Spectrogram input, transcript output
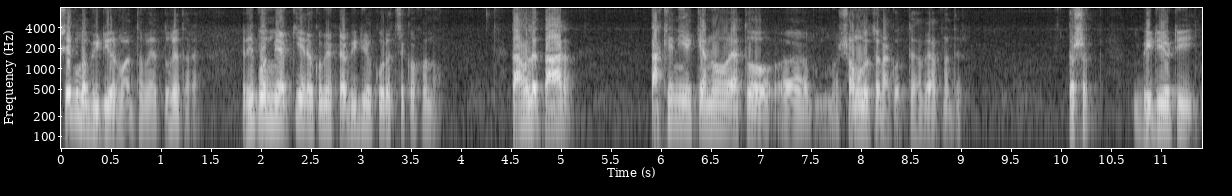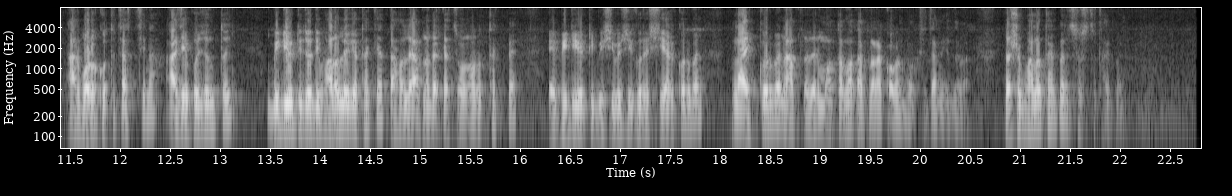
সেগুলো ভিডিওর মাধ্যমে তুলে ধরে। রিপন মিয়া কি এরকম একটা ভিডিও করেছে কখনো? তাহলে তার, তাকে নিয়ে কেন এত সমালোচনা করতে হবে আপনাদের? দর্শক, ভিডিওটি আর বড় করতে চাচ্ছি না, আজ এ পর্যন্তই। ভিডিওটি যদি ভালো লেগে থাকে, তাহলে আপনাদের কাছে অনুরোধ থাকবে, এই ভিডিওটি বেশি বেশি করে শেয়ার করবেন লাইক করবেন, আপনাদের মতামত আপনারা কমেন্ট বক্সে জানিয়ে দেবেন। দর্শক, ভালো থাকবেন, সুস্থ থাকবেন।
